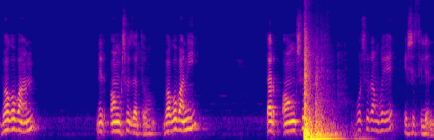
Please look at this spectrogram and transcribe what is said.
ভগবানের অংশজাত ভগবানই তার অংশ পরশুরাম হয়ে এসেছিলেন।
